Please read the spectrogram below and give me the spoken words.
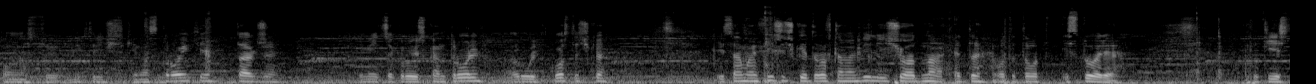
Полностью электрические настройки. Также имеется круиз-контроль, руль, косточка и самая фишечка этого автомобиля еще одна, это вот эта вот история. Тут есть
